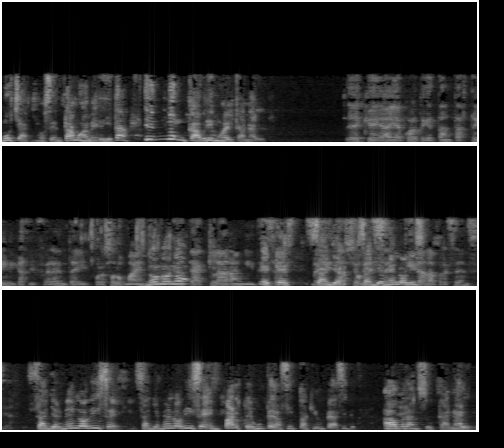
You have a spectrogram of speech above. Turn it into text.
Muchas nos sentamos a meditar y nunca abrimos el canal. Es que hay, acuérdate que tantas técnicas diferentes y por eso los maestros no, te aclaran y dicen es que San, Germán lo dice. la presencia. San Germán lo dice, San Germán lo dice en parte, un pedacito aquí, un pedacito. Abran su canal,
